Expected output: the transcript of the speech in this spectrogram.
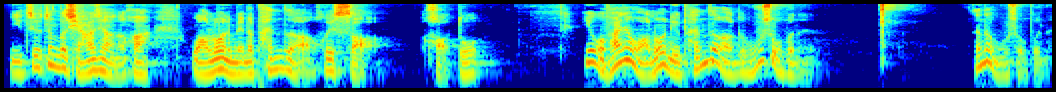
你就这么想想的话，网络里面的喷子啊会少好多。因为我发现网络里喷子啊都无所不能，真的无所不能。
